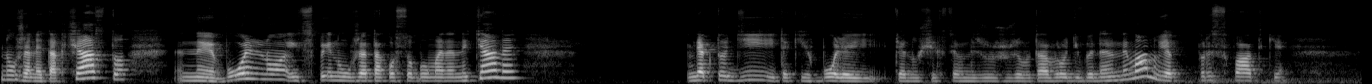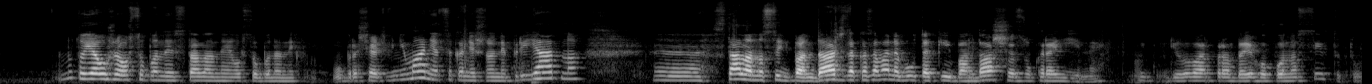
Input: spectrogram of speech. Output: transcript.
Ну, вже не так часто, не больно, і спину вже так особо в мене не тяне. Як тоді, і таких болей тянущих це внизу живота вроді би не- нема, ну як при схватці. Ну, то я вже особо не стала не особо на них обращати внимання. Це, звісно, неприємно. Е, стала носити бандаж. Заказа мене був такий бандаж з України. Діловар, правда, його поносив, тут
